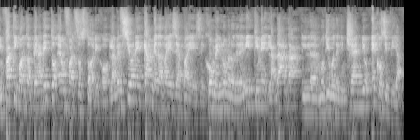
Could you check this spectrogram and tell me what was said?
Infatti quanto appena detto è un falso storico, la versione cambia da paese a paese, come il numero delle vittime, la data, il motivo dell'incendio e così via.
